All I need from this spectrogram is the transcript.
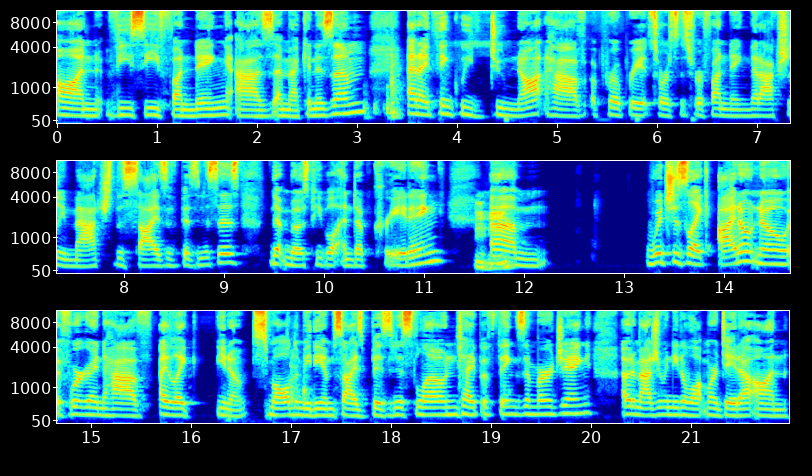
on VC funding as a mechanism. And I think we do not have appropriate sources for funding that actually match the size of businesses that most people end up creating. Mm-hmm. Um, which is like, I don't know if we're going to have, I like, you know, small to medium sized business loan type of things emerging. I would imagine we need a lot more data on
